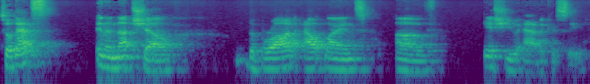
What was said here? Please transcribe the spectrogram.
So that's, in a nutshell, the broad outlines of issue advocacy.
